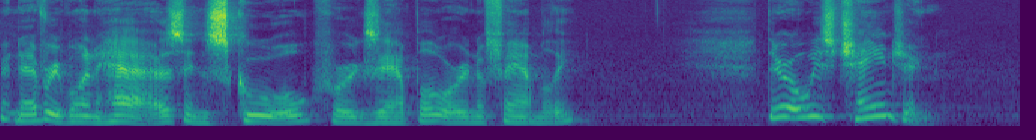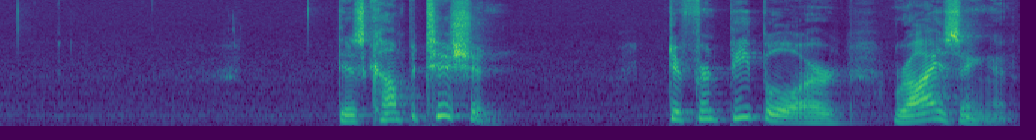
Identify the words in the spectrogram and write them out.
and everyone has in school, for example, or in a family, they're always changing. There's competition. Different people are rising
